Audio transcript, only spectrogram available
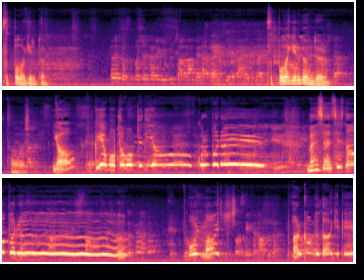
Futbola geri dön. Futbola geri dön diyorum. Tamam aşkım. Ya kıyamam tamam dedi ya. Kurban. Ben sensiz ne yaparım? Olmaz. Arkamda dağ gibi.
